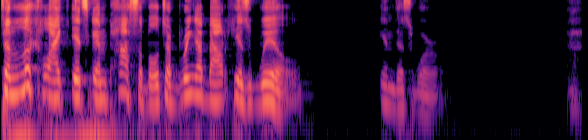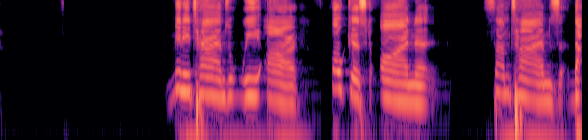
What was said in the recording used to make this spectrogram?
to look like it's impossible to bring about His will in this world. Ah. Many times we are focused on uh, sometimes the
